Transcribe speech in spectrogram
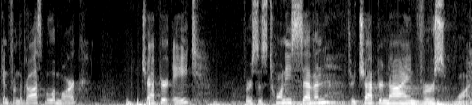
taken from the Gospel of Mark, chapter 8, verses 27 through chapter 9, verse 1.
